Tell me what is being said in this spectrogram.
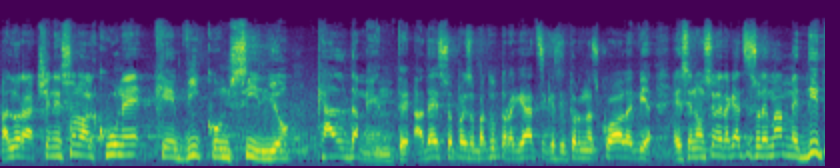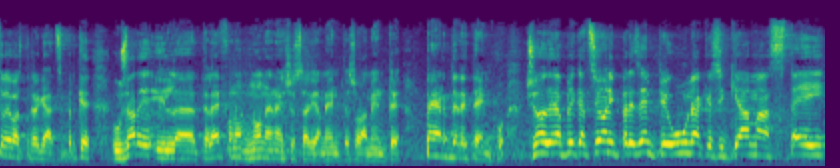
Allora ce ne sono alcune che vi consiglio caldamente. Adesso poi soprattutto ragazzi che si tornano a scuola e via. E se non sono i ragazzi, sono le mamme, ditelo ai vostri ragazzi, perché usare il telefono non è necessariamente solamente perdere tempo. Ci sono delle applicazioni, per esempio una che si chiama Stay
